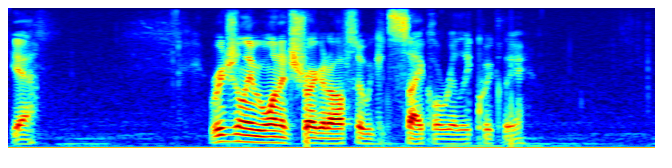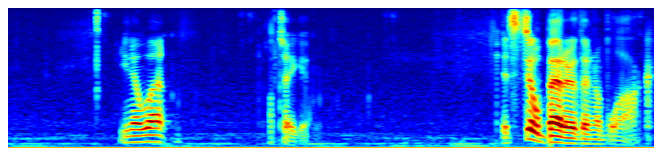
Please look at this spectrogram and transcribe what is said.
Yeah. Originally we wanted to shrug it off so we could cycle really quickly. You know what? I'll take it. It's still better than a block.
